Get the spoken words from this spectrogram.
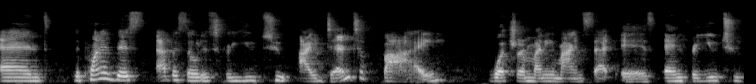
And the point of this episode is for you to identify what your money mindset is and for you to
